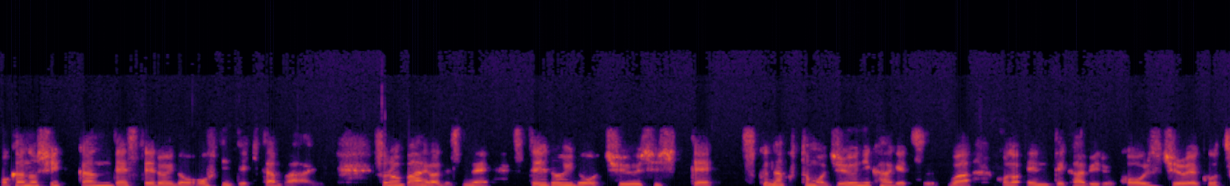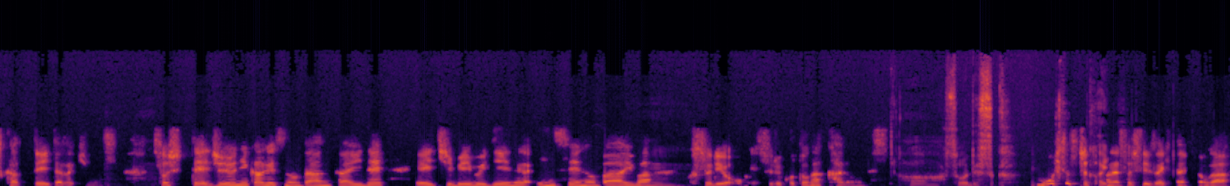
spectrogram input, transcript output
他の疾患でステロイドをオフにできた場合、その場合はですね、ステロイドを中止して少なくとも12ヶ月は、このエンテカビル、抗ウイルス治療薬を使っていただきます。そして12ヶ月の段階で HBV-DNA が陰性の場合は、薬をオフにすることが可能です。うん、ああ、そうですか。もう一つちょっとお話しさせていただきたいのが、は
